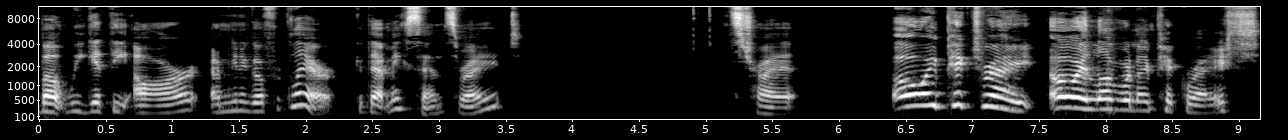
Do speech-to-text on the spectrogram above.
but we get the R, I'm going to go for glare. That makes sense, right? Let's try it. Oh, I picked right. Oh, I love when I pick right.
